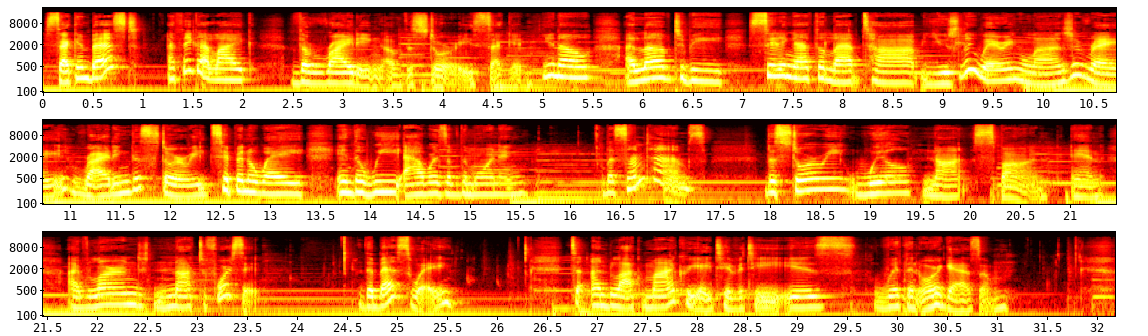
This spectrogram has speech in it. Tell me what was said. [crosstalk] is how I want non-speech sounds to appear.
Second best, I think I like the writing of the story second. You know, I love to be sitting at the laptop, usually wearing lingerie, writing the story, tipping away in the wee hours of the morning. But sometimes the story will not spawn, and I've learned not to force it. The best way to unblock my creativity is with an orgasm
